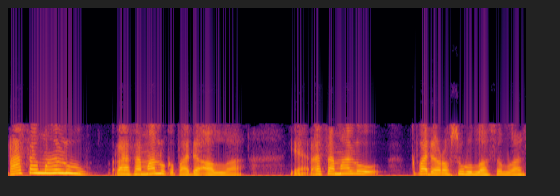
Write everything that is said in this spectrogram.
Rasa malu, rasa malu kepada Allah. Ya, rasa malu kepada Rasulullah SAW.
